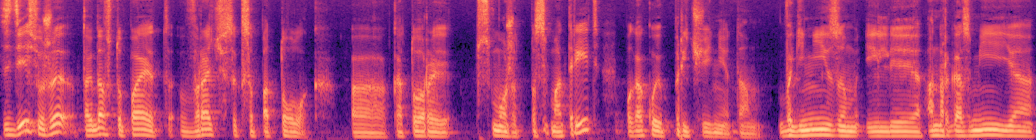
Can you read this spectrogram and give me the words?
Здесь уже тогда вступает врач-сексопатолог, э, который сможет посмотреть, по какой причине там вагинизм или анаргазмия,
